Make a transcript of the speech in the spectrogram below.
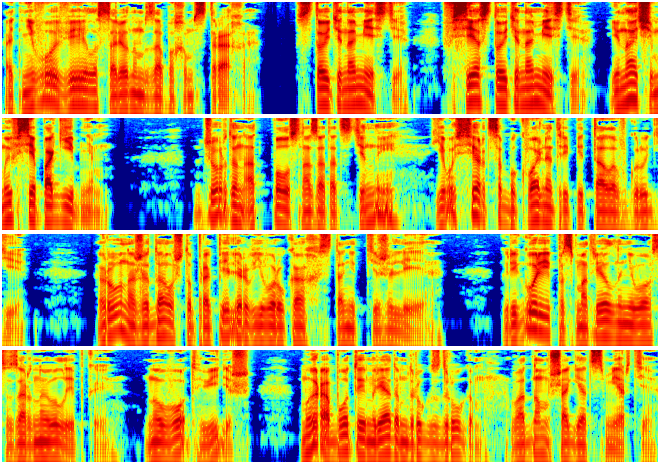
от него веяло соленым запахом страха. «Стойте на месте! Все стойте на месте! Иначе мы все погибнем!» Джордан отполз назад от стены, его сердце буквально трепетало в груди. Рун ожидал, что пропеллер в его руках станет тяжелее. Григорий посмотрел на него с озорной улыбкой. «Ну вот, видишь, мы работаем рядом друг с другом, в одном шаге от смерти,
